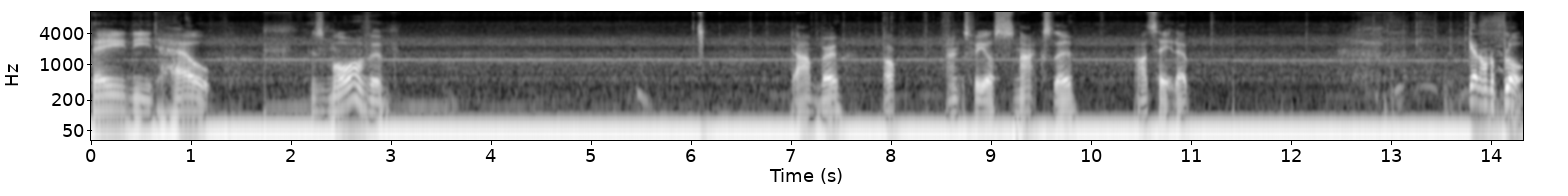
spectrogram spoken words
They need help. There's more of them. Damn, bro. Oh, thanks for your snacks, though. I'll take them. Get on the floor.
